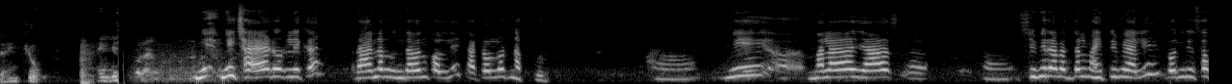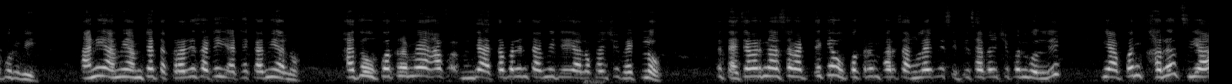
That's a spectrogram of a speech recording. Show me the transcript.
थँक्यू थँक्यू मी मी छाया डोरलेकर राहणार वृंदावन कॉलनी काटोल रोड नागपूर मी मला या शिबिराबद्दल माहिती मिळाली दोन दिवसापूर्वी. आणि आम्ही आमच्या तक्रारीसाठी या ठिकाणी आलो. हा जो उपक्रम आहे हा म्हणजे आतापर्यंत आम्ही जे या लोकांशी भेटलो तर त्याच्यावरनं असं वाटतं की हा उपक्रम फार चांगला आहे. मी सी पी साहेबांशी पण बोलली की आपण खरंच या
